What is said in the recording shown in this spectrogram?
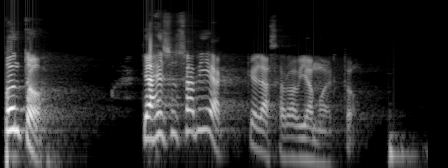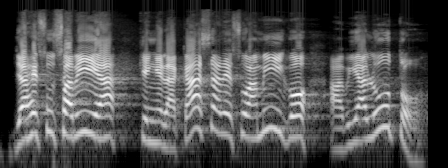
Punto. Ya Jesús sabía que Lázaro había muerto. Ya Jesús sabía que en la casa de su amigo había luto.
